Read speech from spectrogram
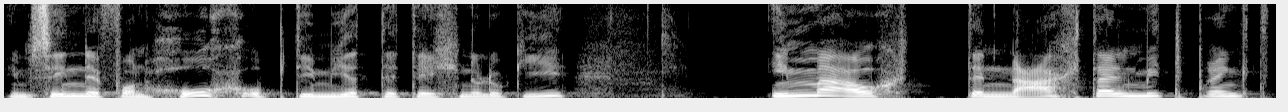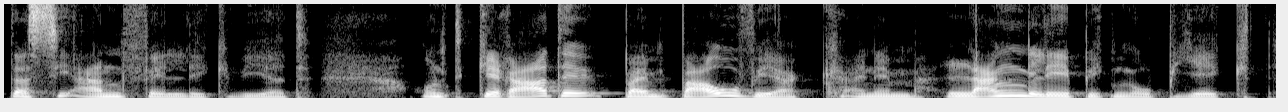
im Sinne von hochoptimierte Technologie immer auch den Nachteil mitbringt, dass sie anfällig wird. Und gerade beim Bauwerk, einem langlebigen Objekt,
